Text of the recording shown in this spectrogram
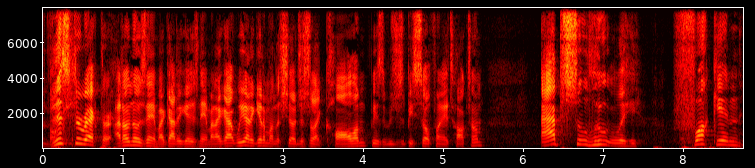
This director, I don't know his name. I got to get his name, and I got we got to get him on the show just to like call him because it would just be so funny to talk to him. Absolutely, fucking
